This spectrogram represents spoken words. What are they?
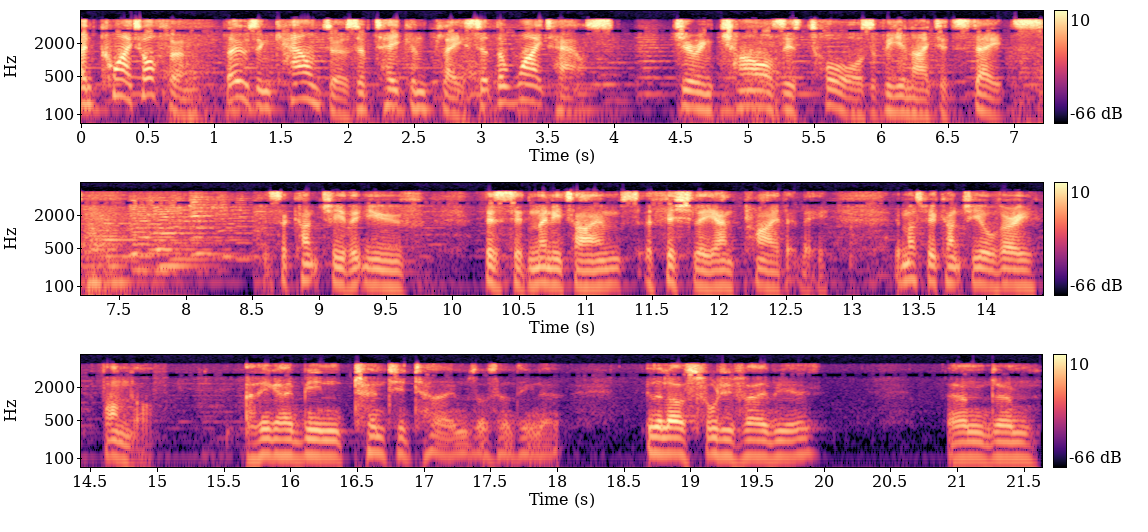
And quite often, those encounters have taken place at the White House during Charles's tours of the United States. It's a country that you've visited many times, officially and privately. It must be a country you're very fond of. I think I've been 20 times or something now in the last 45 years. And um,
